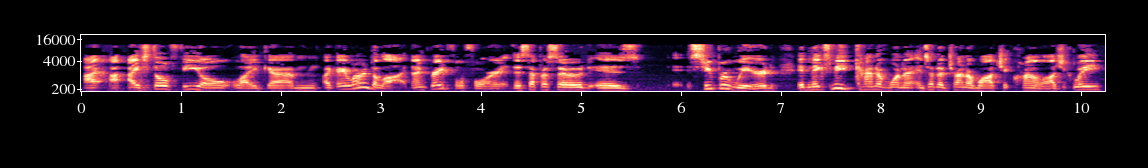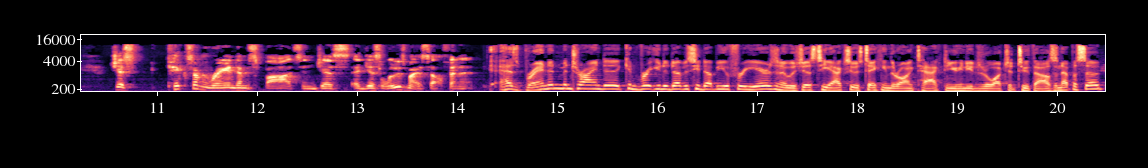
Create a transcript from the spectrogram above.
I, I, still feel like um, like I learned a lot, and I'm grateful for it. This episode is super weird. It makes me kind of want to instead of trying to watch it chronologically, just pick some random spots and just and just lose myself in it. Has Brandon been trying to convert you to WCW for years, and it was just he actually was taking the wrong tact, and you needed to watch a 2000 episode?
